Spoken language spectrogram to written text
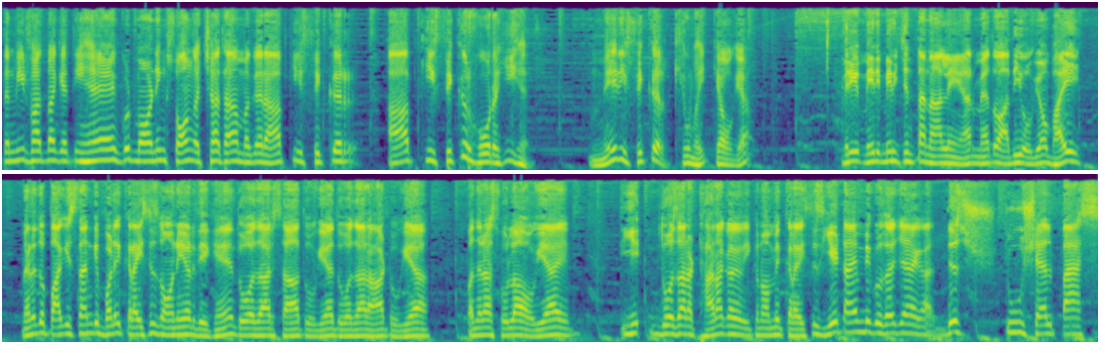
Tanveer Fatima कहती हैं गुड मॉर्निंग सॉन्ग अच्छा था, मगर आपकी फ़िक्र आपकी फ़िक्र हो रही है. मेरी फ़िक्र? क्यों भाई? क्या हो गया? मेरी मेरी मेरी चिंता ना लें यार, मैं तो आदि हो गया हूँ भाई। मैंने तो पाकिस्तान के बड़े क्राइसिस ऑन एयर देखे हैं। 2007 हो गया 2008 हो गया 15 16 हो गया ये 2018 का इकोनॉमिक क्राइसिस ये टाइम भी गुजर जाएगा। This too shall pass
